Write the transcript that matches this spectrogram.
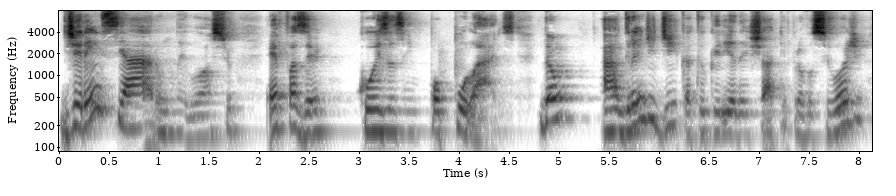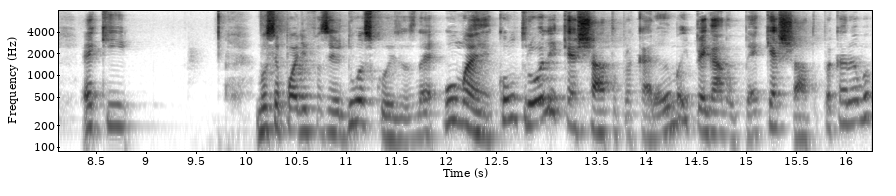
gerenciar um negócio é fazer coisas impopulares. Então, a grande dica que eu queria deixar aqui para você hoje é que você pode fazer duas coisas, né? Uma é controle, que é chato pra caramba, e pegar no pé, que é chato pra caramba,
